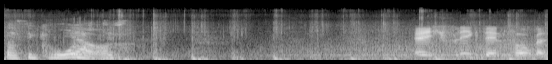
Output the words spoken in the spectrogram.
Da ist die Krone Ja, auch. Ich flieg den Vogel.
